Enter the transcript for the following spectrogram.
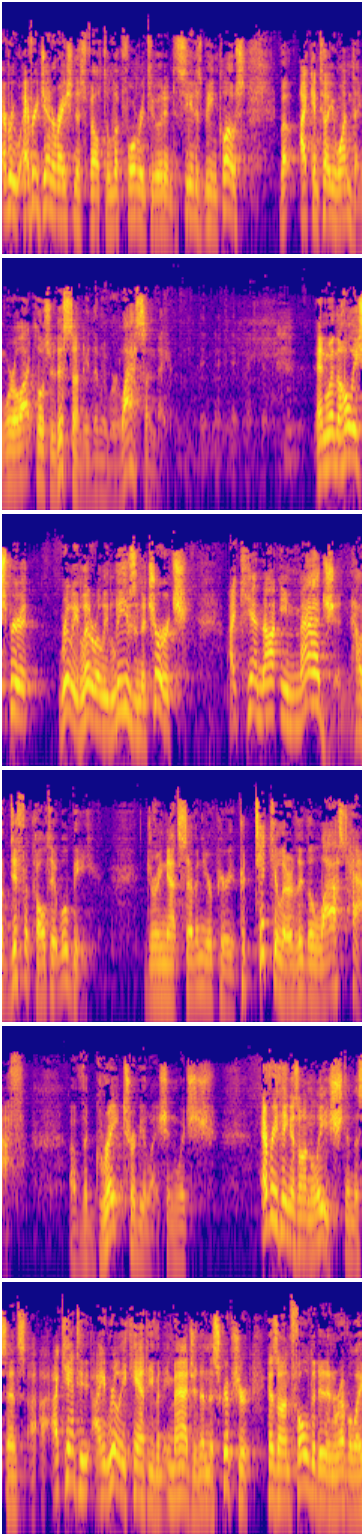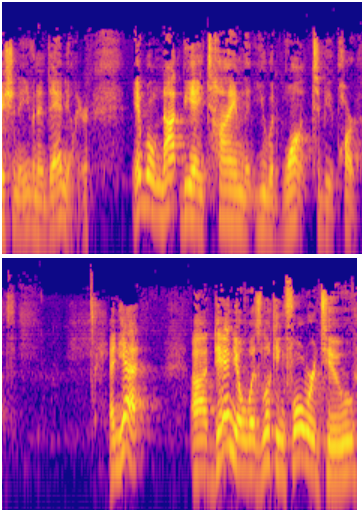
every, every generation has felt to look forward to it and to see it as being close, but I can tell you one thing we're a lot closer this Sunday than we were last Sunday. And when the Holy Spirit really literally leaves in the church, I cannot imagine how difficult it will be during that seven year period, particularly the last half of the Great Tribulation, which everything is unleashed in the sense I, I, can't I really can't even imagine. And the scripture has unfolded it in revelation even in daniel here. It will not be a time that you would want to be a part of. And yet uh, daniel was looking forward to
